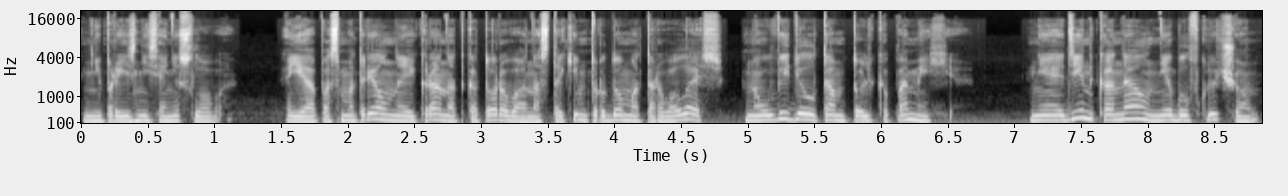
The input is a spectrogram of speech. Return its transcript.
не произнеся ни слова. Я посмотрел на экран, от которого она с таким трудом оторвалась, но увидел там только помехи. Ни один канал не был включен.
